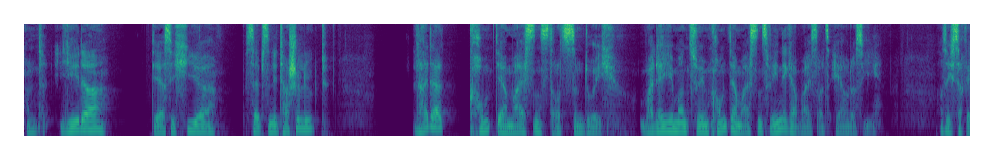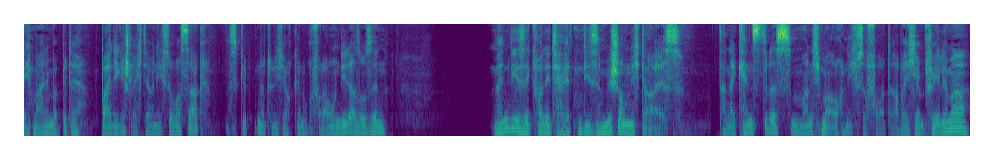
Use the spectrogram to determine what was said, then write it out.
Und jeder, der sich hier selbst in die Tasche lügt, leider kommt der meistens trotzdem durch, weil ja jemand zu ihm kommt, der meistens weniger weiß als er oder sie. Also ich sage, ich meine immer bitte beide Geschlechter, wenn ich sowas sage. Es gibt natürlich auch genug Frauen, die da so sind. Wenn diese Qualitäten, diese Mischung nicht da ist, dann erkennst du das manchmal auch nicht sofort. Aber ich empfehle immer,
